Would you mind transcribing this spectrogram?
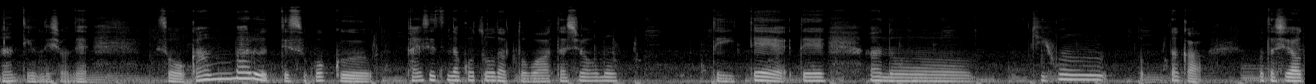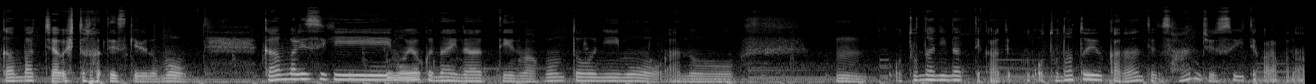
何て言うんでしょうね。そう頑張るってすごく大切なことだとは私は思っていてであの基本なんか私は頑張っちゃう人なんですけれども頑張りすぎも良くないなっていうのは本当にもうあのうん大人になってからって大人というかなんていうの30過ぎてからかな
